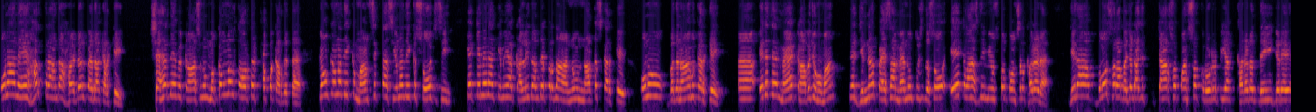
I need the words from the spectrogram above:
ਉਹਨਾਂ ਨੇ ਹਰ ਤਰ੍ਹਾਂ ਦਾ ਹਰਡਲ ਪੈਦਾ ਕਰਕੇ ਸ਼ਹਿਰ ਦੇ ਵਿਕਾਸ ਨੂੰ ਮੁਕੰਮਲ ਤੌਰ ਤੇ ਠੱਪ ਕਰ ਦਿੱਤਾ ਹੈ। ਕਿਉਂਕਿ ਉਹਨਾਂ ਦੀ ਇੱਕ ਮਾਨਸਿਕਤਾ ਸੀ, ਉਹਨਾਂ ਦੀ ਇੱਕ ਸੋਚ ਸੀ ਕਿ ਕਿਵੇਂ ਨਾ ਕਿਵੇਂ ਅਕਾਲੀ ਦਲ ਦੇ ਪ੍ਰਧਾਨ ਨੂੰ ਨਾਕਸ ਕਰਕੇ, ਉਹਨੂੰ ਬਦਨਾਮ ਕਰਕੇ, ਅਹ ਇਹਦੇ ਤੇ ਮੈਂ ਕਾਬਜ ਹੋਵਾਂ ਤੇ ਜਿੰਨਾ ਪੈਸਾ ਮੈਨੂੰ ਤੁਸੀਂ ਦੱਸੋ ਇਹ ਕਲਾਸ ਦੀ ਮਿਊਨਿਸਪਲ ਕੌਂਸਲ ਖਰੜ ਹੈ। ਜਿਹਦਾ ਬਹੁਤ ਸਾਰਾ ਬਜਟ ਅੱਜ 400 500 ਕਰੋੜ ਰੁਪਇਆ ਖਰੜ ਦੇ ਜਿਹੜੇ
